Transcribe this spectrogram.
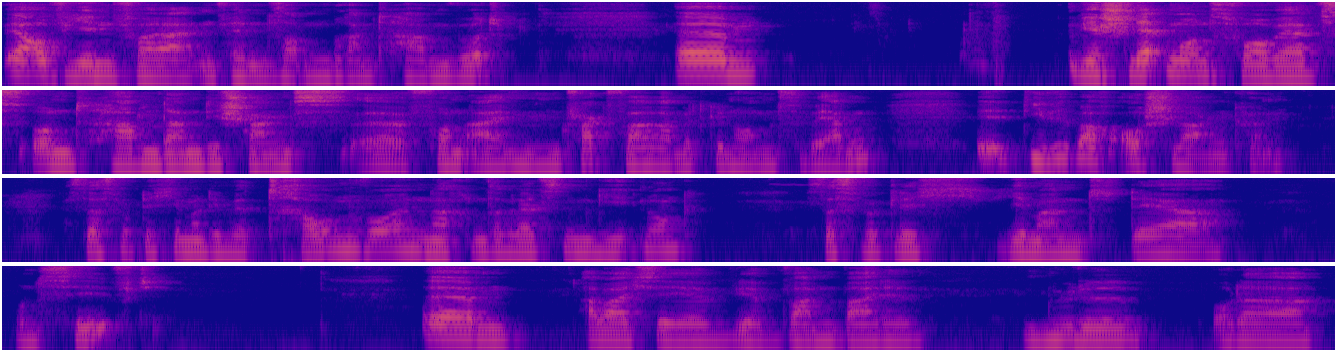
er auf jeden Fall einen Sonnenbrand haben wird. Ähm, wir schleppen uns vorwärts und haben dann die Chance, äh, von einem Truckfahrer mitgenommen zu werden, äh, die wir aber auch ausschlagen können. Ist das wirklich jemand, dem wir trauen wollen nach unserer letzten Begegnung? Ist das wirklich jemand, der uns hilft? Ähm, aber ich sehe, wir waren beide müde oder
